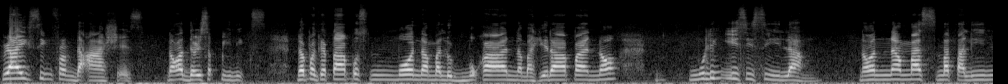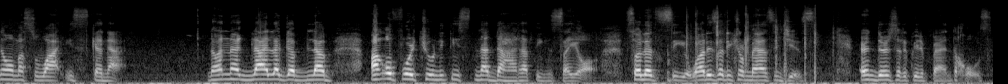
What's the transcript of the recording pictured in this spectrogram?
rising from the ashes. No, there's a phoenix. Na pagkatapos mo na malugmukan, na mahirapan, no, muling isisilang. No, na mas matalino, mas wais ka na no, naglalagablab ang opportunities na darating sa'yo. So, let's see. What is additional messages? And there's a Queen of Pentacles.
